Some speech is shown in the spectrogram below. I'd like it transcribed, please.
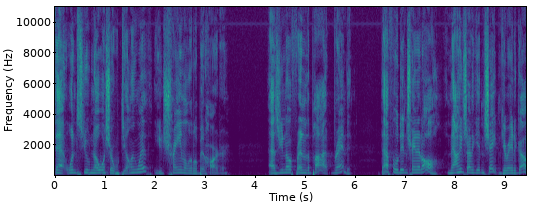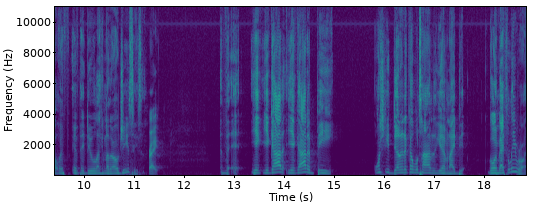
that once you know what you're dealing with, you train a little bit harder. As you know, friend of the pod, Brandon, that fool didn't train at all. Now he's trying to get in shape and get ready to go if, if they do like another OG season. Right. The- you you got you got to be once you've done it a couple times and you have an idea. Going back to Leroy,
